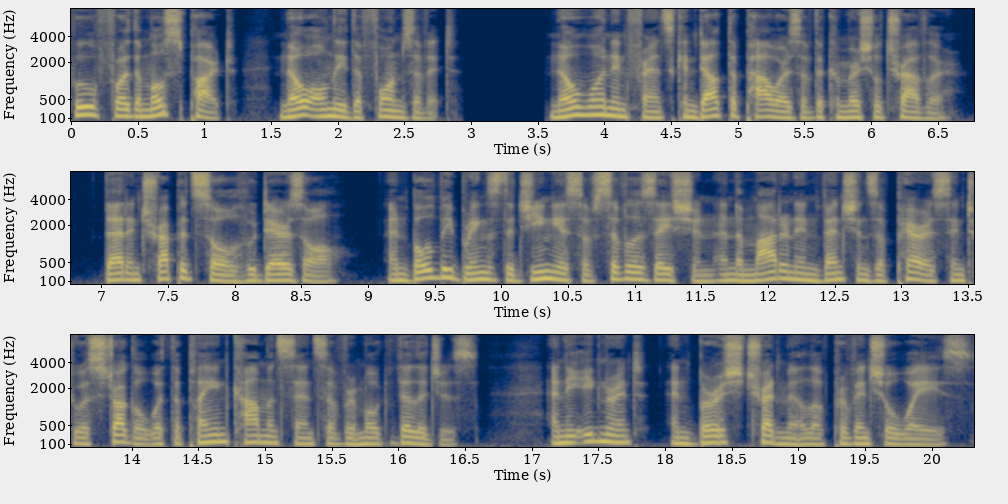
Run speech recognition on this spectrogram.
who, for the most part, know only the forms of it. No one in France can doubt the powers of the commercial traveler, that intrepid soul who dares all, and boldly brings the genius of civilization and the modern inventions of Paris into a struggle with the plain common sense of remote villages, and the ignorant and burrish treadmill of provincial ways.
